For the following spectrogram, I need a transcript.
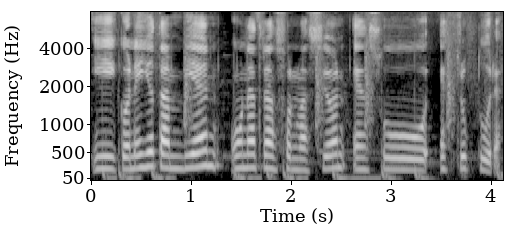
y con ello también una transformación en su estructura.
